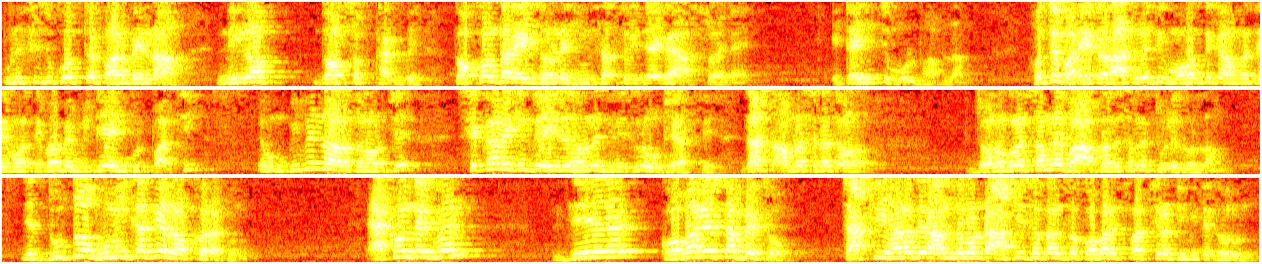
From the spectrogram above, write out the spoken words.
পুলিশ কিছু করতে পারবে না, নীরব দর্শক থাকবে, তখন তারা এই ধরনের হিংসাত্মক জায়গায় আশ্রয় নেয়। এটাই হচ্ছে মূল ভাবনা। হতে পারে এটা রাজনৈতিক মহল থেকে আমরা যেভাবে মিডিয়া ইনপুট পাচ্ছি এবং বিভিন্ন আলোচনা হচ্ছে, সেখানে কিন্তু এই ধরনের জিনিসগুলো উঠে আসছে। জাস্ট আমরা সেটা জন- জনগণের সামনে বা আপনাদের সামনে তুলে ধরলাম। যে দুটো ভূমিকাকে লক্ষ্য রাখুন। এখন দেখবেন যে কভারেজটা পেত চাকরি হারাদের আন্দোলনটা আশি শতাংশ কভারেজ পাচ্ছিল টিভিতে ধরুন।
